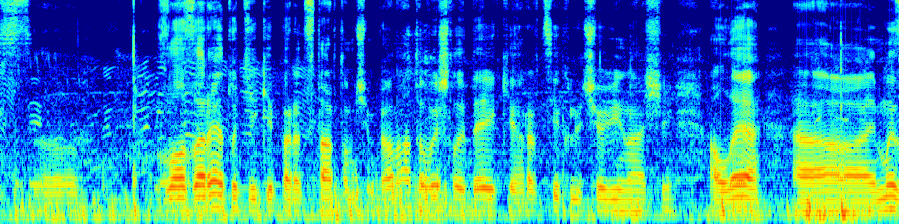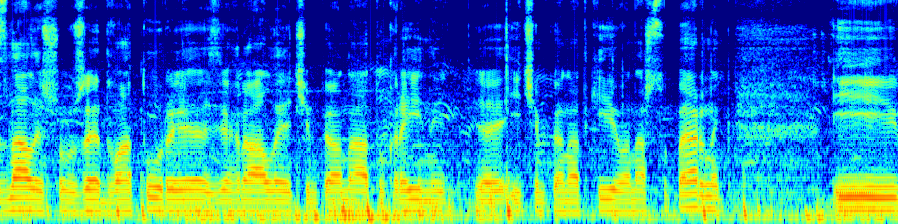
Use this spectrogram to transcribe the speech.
з, з лазарету тільки перед стартом чемпіонату. Вийшли деякі гравці ключові наші. Але ми знали, що вже два тури зіграли чемпіонат України і чемпіонат Києва, наш суперник. І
